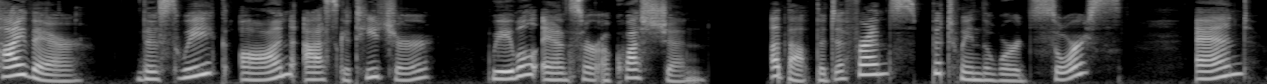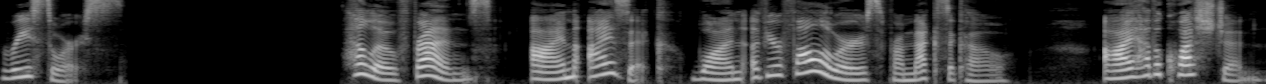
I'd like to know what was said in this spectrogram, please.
Hi there. This week on Ask a Teacher, we will answer a question about the difference between the word source and resource. Hello, friends. I'm Isaac, one of your followers from Mexico. I have a question.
